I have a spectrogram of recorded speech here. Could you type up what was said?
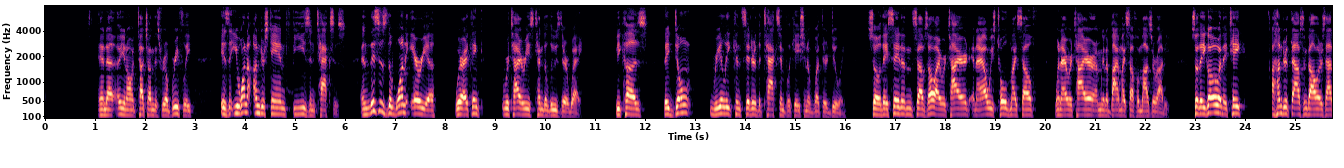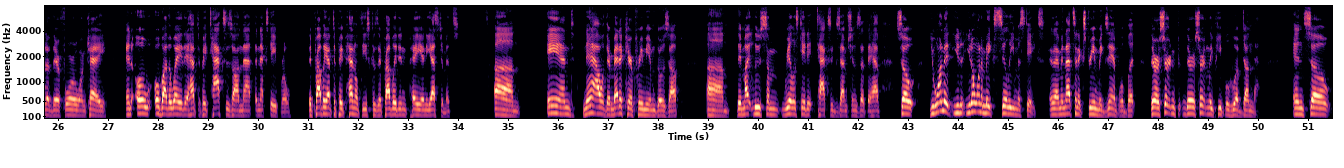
and uh, you know, touch on this real briefly, is that you want to understand fees and taxes, and this is the one area where I think retirees tend to lose their way because they don't really consider the tax implication of what they're doing. So they say to themselves, "Oh, I retired, and I always told myself when I retire, I'm going to buy myself a Maserati." So they go and they take hundred thousand dollars out of their 401k, and oh, oh, by the way, they have to pay taxes on that the next April. They probably have to pay penalties because they probably didn't pay any estimates. Um, and now their Medicare premium goes up. Um, they might lose some real estate tax exemptions that they have. So you want to you, you don't want to make silly mistakes and i mean that's an extreme example but there are certain there are certainly people who have done that and so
